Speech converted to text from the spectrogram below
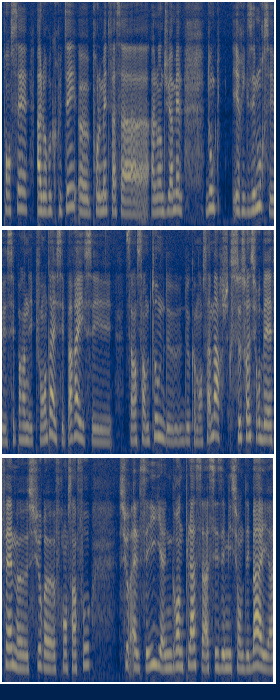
pensait à le recruter pour le mettre face à Alain Duhamel. Donc Éric Zemmour, c'est pas un épouvantail, c'est pareil, c'est un symptôme de, comment ça marche. Que ce soit sur BFM, euh, sur euh, France Info, sur LCI, il y a une grande place à ces émissions de débat et à,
